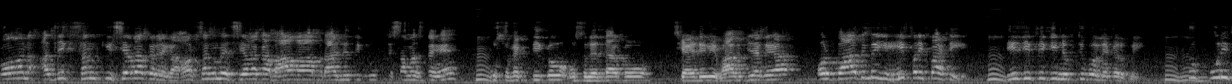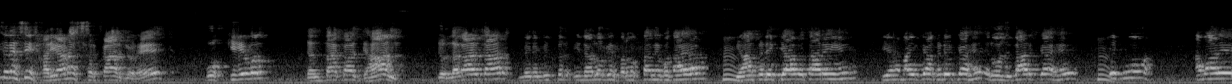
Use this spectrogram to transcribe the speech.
कौन अधिक संघ की सेवा करेगा और संघ में सेवा का भाव आप राजनीतिक रूप से समझते हैं हम्म। उस व्यक्ति को उस नेता को सीआईडी विभाग दिया गया और बाद में यही परिपाटी हम्म। डीजीपी की नियुक्ति को लेकर हुई हम्म, तो पूरी तरह से हरियाणा सरकार जो है वो केवल जनता का ध्यान जो लगातार मेरे मित्र इनालो के प्रवक्ता ने बताया। कि आंकड़े क्या बता रहे हैं के आंकड़े क्या है रोज़गार क्या है। एक वो हमारे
